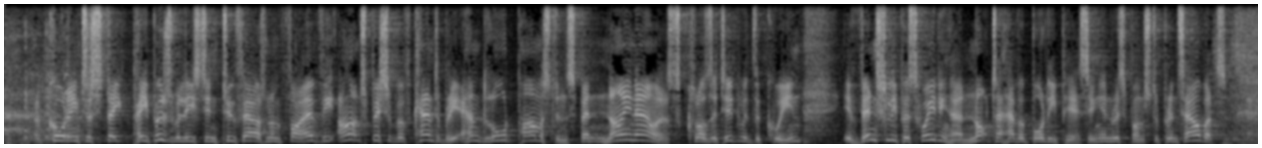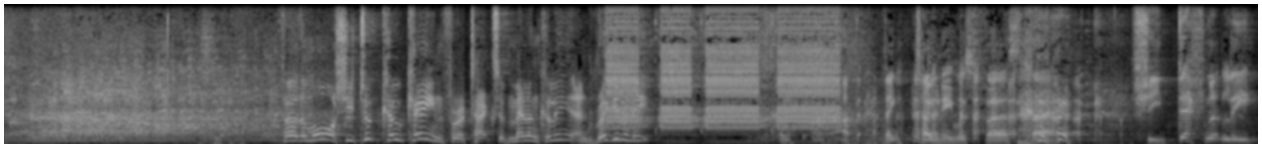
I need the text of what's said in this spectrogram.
According to state papers released in 2005, the Archbishop of Canterbury and Lord Palmerston spent nine hours closeted with the Queen, eventually persuading her not to have a body piercing in response to Prince Albert's. Furthermore, she took cocaine for attacks of melancholy and regularly. I, th- I think Tony was first there. She definitely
